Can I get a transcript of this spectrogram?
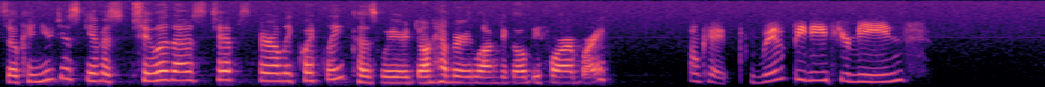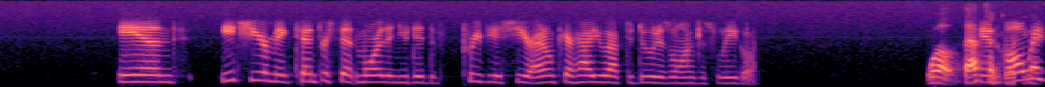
So, can you just give us two of those tips fairly quickly because we don't have very long to go before our break? Okay, live beneath your means, and each year make 10% more than you did the previous year. I don't care how you have to do it as long as it's legal. Well, that's a and always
